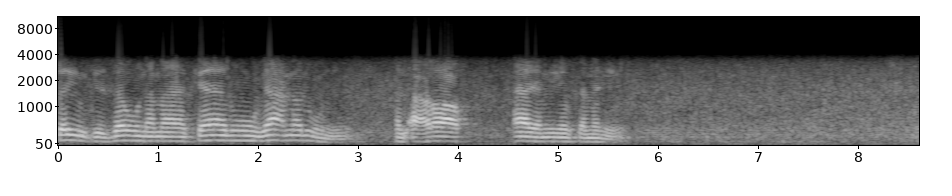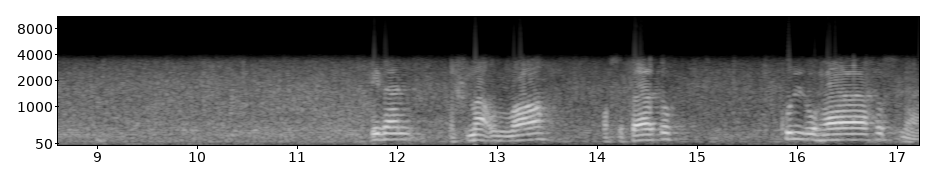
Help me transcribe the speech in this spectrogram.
سيجزون ما كانوا يعملون. الأعراف آية 180 إذا أسماء الله وصفاته كلها حسنى.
